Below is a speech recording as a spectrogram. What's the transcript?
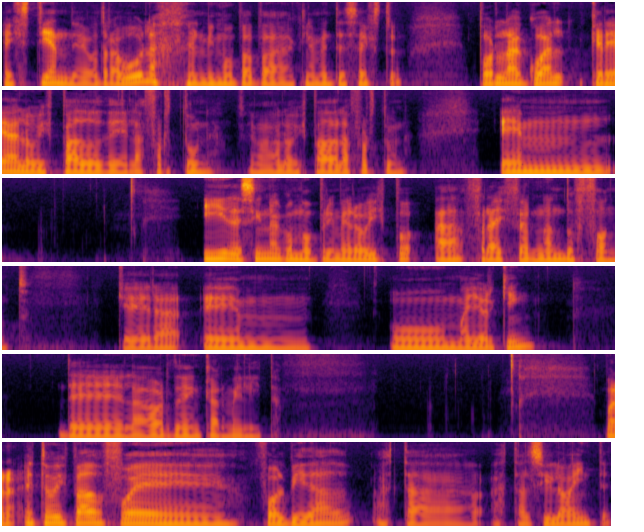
extiende otra bula, el mismo Papa Clemente VI, por la cual crea el obispado de la fortuna. Se llamaba el obispado de la fortuna. Y designa como primer obispo a Fray Fernando Font, que era un mallorquín de la orden carmelita. Bueno, este obispado fue, fue olvidado hasta, hasta el siglo XX,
